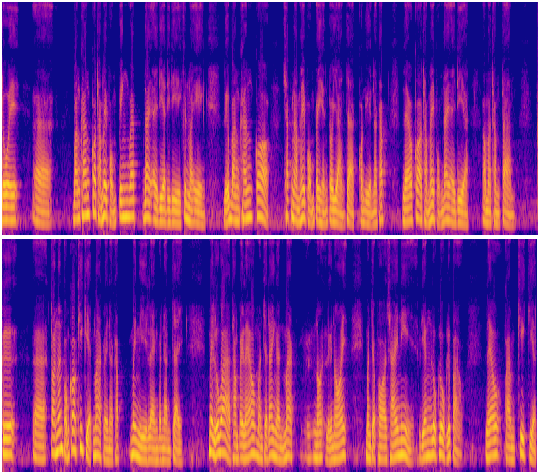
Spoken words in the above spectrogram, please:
โดยบางครั้งก็ทำให้ผมปิ๊งแว็บได้ไอเดียดีๆ ขึ้นมาเอง หรือบางครั้งก็ชักนำให้ผมไปเห็นตัวอย่างจากคนอื่นนะครับ แล้วก็ทำให้ผมได้ไอเดียเอามาทำตาม คืออตอนนั้นผมก็ขี้เกียจมากเลยนะครับ ไม่มีแรงบันดาลใจ ไม่รู้ว่าทำไปแล้วมันจะได้เงินมากน้อยหรือน้อย มันจะพอใช้นี้เลี้ยงลูกๆหรือเปล่า แล้วความขี้เกียจ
